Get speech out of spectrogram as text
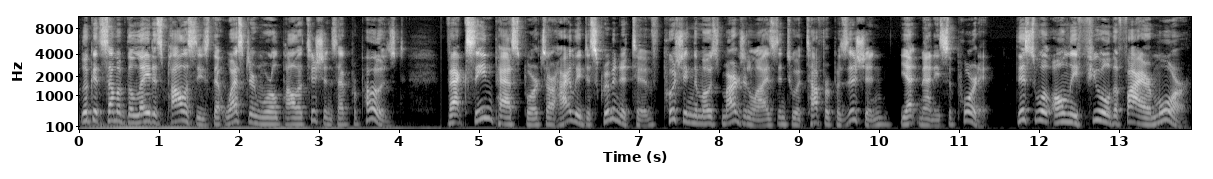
look at some of the latest policies that Western world politicians have proposed. Vaccine passports are highly discriminative, pushing the most marginalized into a tougher position, yet many support it. This will only fuel the fire more.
